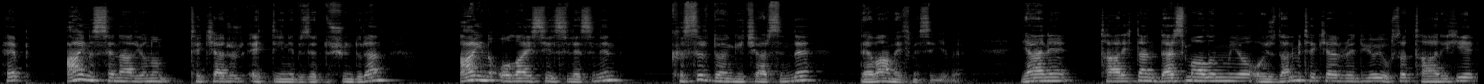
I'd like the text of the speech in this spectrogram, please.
hep aynı senaryonun tekerrür ettiğini bize düşündüren aynı olay silsilesinin kısır döngü içerisinde devam etmesi gibi. Yani tarihten ders mi alınmıyor o yüzden mi tekerrür ediyor yoksa tarihi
